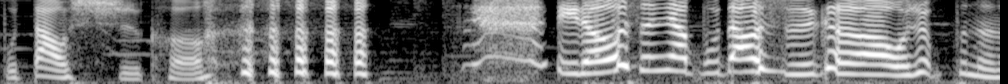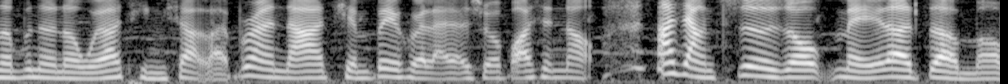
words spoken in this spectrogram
不到十颗，里头剩下不到十颗哦，我说不能了，不能了，我要停下来，不然等下前辈回来的时候发现到他想吃的时候没了怎么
